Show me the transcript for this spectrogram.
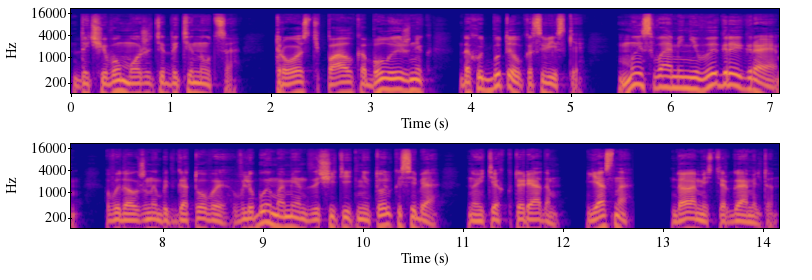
до чего можете дотянуться. Трость, палка, булыжник, да хоть бутылка с виски. Мы с вами не в игры играем. Вы должны быть готовы в любой момент защитить не только себя, но и тех, кто рядом. Ясно? Да, мистер Гамильтон.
